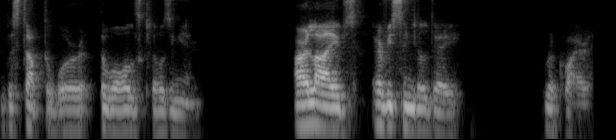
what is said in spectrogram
and to stop the, war, the walls closing in. Our lives, every single day, require it.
